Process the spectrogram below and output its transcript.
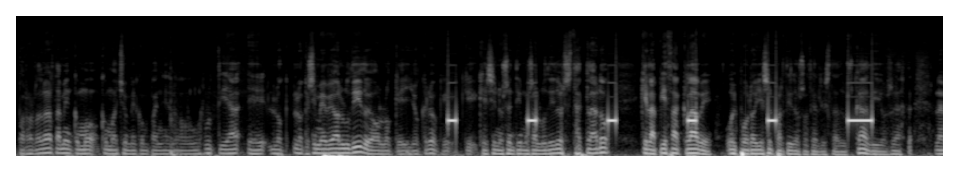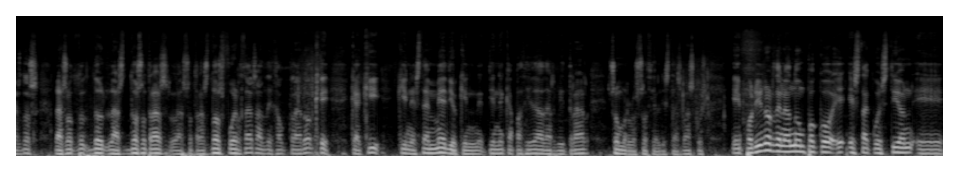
por ordenar también, como, como ha hecho mi compañero Urrutia, eh, lo, que sí me veo aludido, o lo que yo creo que, que, que sí nos sentimos aludidos, está claro que la pieza clave hoy por hoy es el Partido Socialista de Euskadi. O sea, las dos, las, las dos otras, las otras dos fuerzas han dejado claro que, que, aquí quien está en medio, quien tiene capacidad de arbitrar, somos los socialistas vascos. Eh, por ir ordenando un poco eh, esta cuestión, eh,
